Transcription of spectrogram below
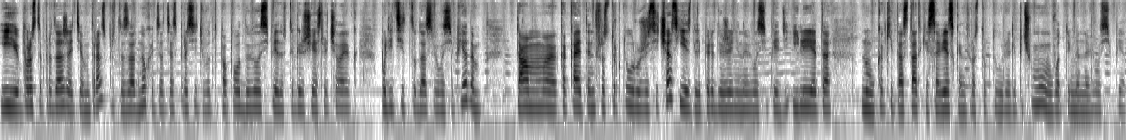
И просто продолжая тему транспорта, заодно хотела тебя спросить вот по поводу велосипедов. Ты говоришь, если человек полетит туда с велосипедом, там э, какая-то инфраструктура уже сейчас есть для передвижения на велосипеде? Или это ну, какие-то остатки советской инфраструктуры? Или почему вот именно велосипед?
